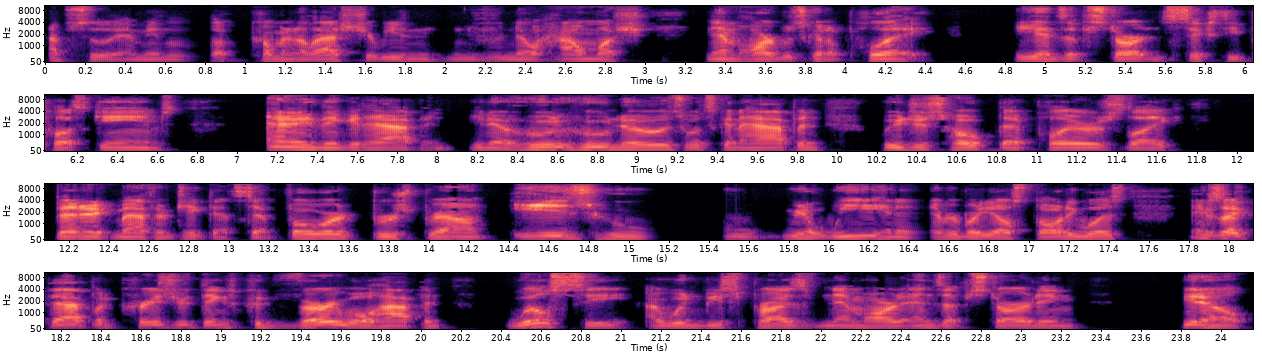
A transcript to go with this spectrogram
Absolutely. I mean, look, coming to last year, we didn't even know how much Nembhard was going to play. He ends up starting 60 plus games anything could happen. You know, who who knows what's going to happen? We just hope that players like Bennedict Mathurin take that step forward. Bruce Brown is who, you know we and everybody else thought he was. Things like that, but crazier things could very well happen. We'll see. I wouldn't be surprised if Nembhard ends up starting, you know,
